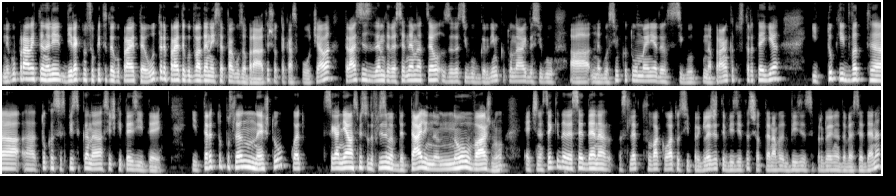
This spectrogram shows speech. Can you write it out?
не го правите, нали, директно се опитвате да го правите утре, правите го два дена и след това го забравяте, защото така се получава. Трябва да си зададем 90 цел, за да си го вградим като навик, да си го а, нагласим като умение, да си го направим като стратегия. И тук идват, тук се списъка на всички тези идеи. И третото последно нещо, което сега няма смисъл да влизаме в детайли, но е много важно, е, че на всеки 90 дена след това, когато си преглеждате визията, защото една визия се преглежда на 90 дена,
